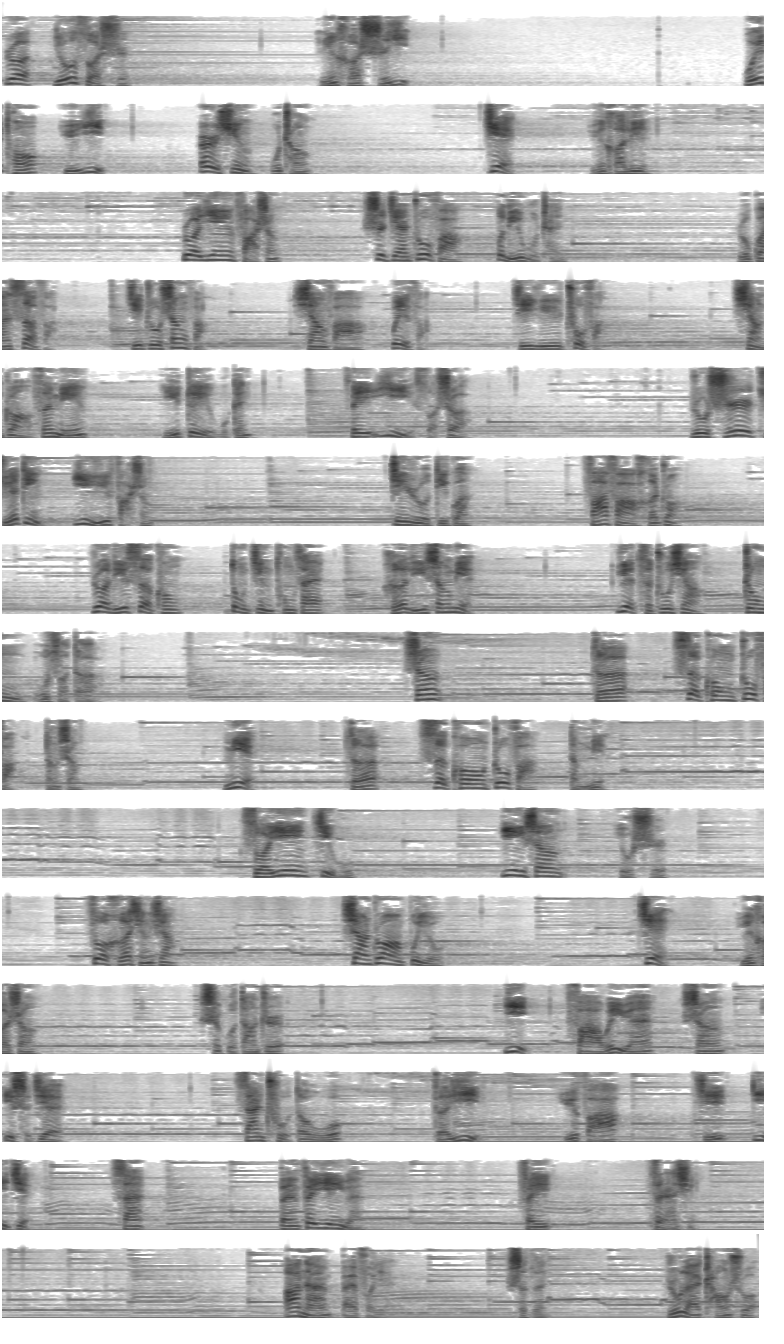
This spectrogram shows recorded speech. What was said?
若有所识，云何实异？为同与异，二性无成。见云何立？若因法生，世间诸法不离五尘。如观色法，即诸生法、相法、味法，即于触法，相状分明，一对五根，非意所设。汝实决定依于法生，进入地观，法法合状。若离色空，动静通塞，合离生灭？越此诸相，终无所得。生，则色空诸法等生；灭，则色空诸法等灭。所因即无，因生有时。作何形象？相状不有。见云何生？是故当知，一法为缘生一时界，三处都无，则意与法即意界。三本非因缘，非自然性。阿难白佛言：“世尊，如来常说，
